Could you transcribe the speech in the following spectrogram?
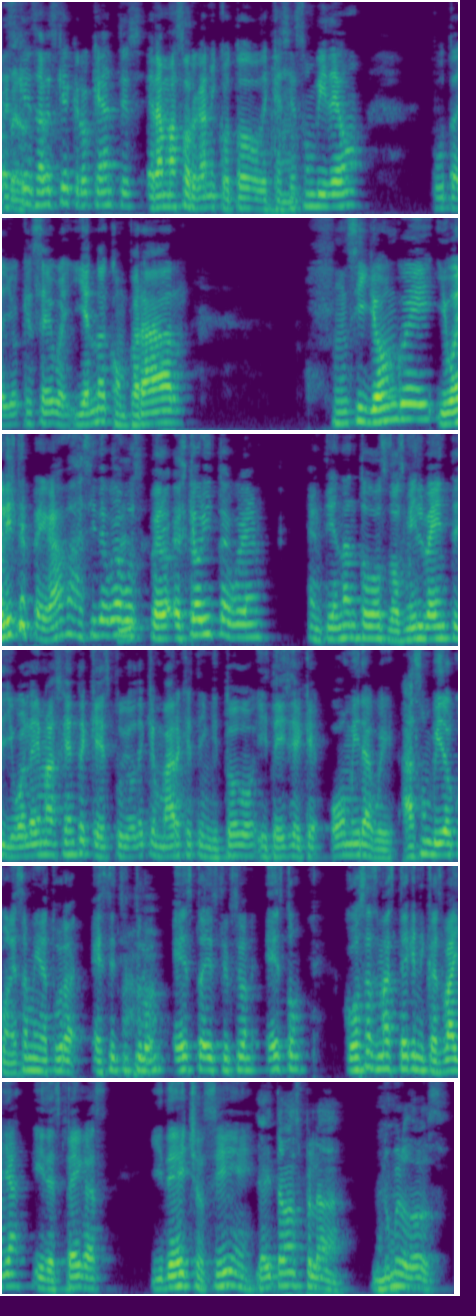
es que, ¿sabes qué? Creo que antes era más orgánico todo. De que hacías un video, puta, yo qué sé, güey. Yendo a comprar un sillón, güey. Igual y te pegaba así de huevos. Pero es que ahorita, güey entiendan todos 2020, igual hay más gente que estudió de que marketing y todo y te dice que, oh mira, güey, haz un video con esa miniatura, este título, esta descripción, esto, cosas más técnicas, vaya, y despegas. Y de hecho, sí. Y ahí está más pelada. Número dos.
